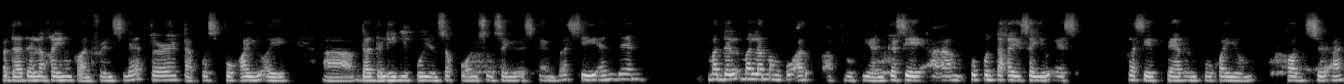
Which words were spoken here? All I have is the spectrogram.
padadalang kayo ng conference letter, tapos po kayo ay uh, dadalhin niyo po yun sa consul sa US Embassy, and then madal- malamang po approve yan kasi uh, ang pupunta kayo sa US kasi meron po kayong concert, uh,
